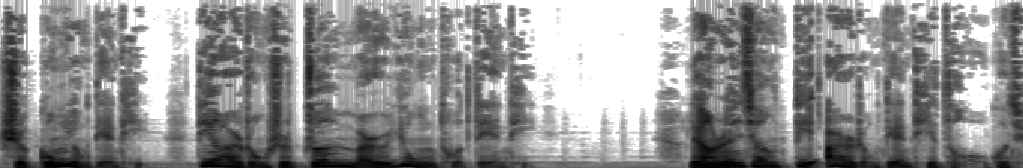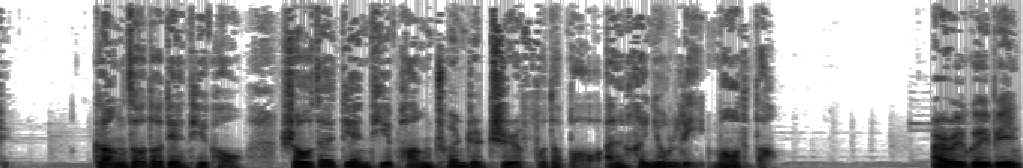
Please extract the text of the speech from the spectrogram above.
是公用电梯，第二种是专门用途的电梯。两人向第二种电梯走过去，刚走到电梯口，守在电梯旁穿着制服的保安很有礼貌的道：“二位贵宾，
